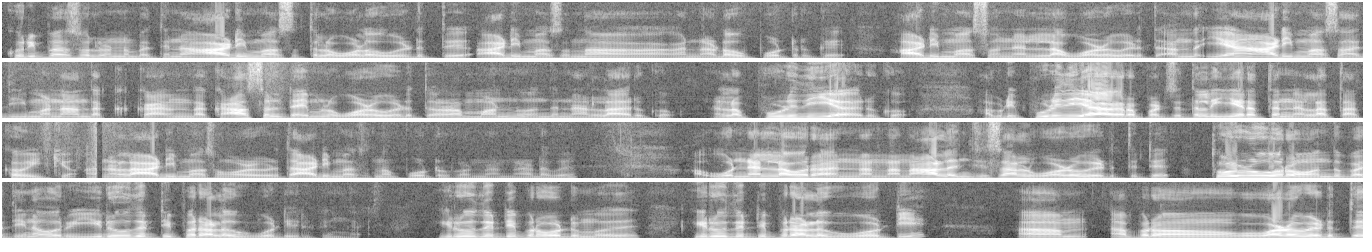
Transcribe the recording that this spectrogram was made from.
குறிப்பாக சொல்லணும்னு பார்த்தீங்கன்னா ஆடி மாதத்தில் உழவு எடுத்து ஆடி மாதம் தான் நடவு போட்டிருக்கு. ஆடி மாதம் நல்லா உழவு எடுத்து அந்த ஏன் ஆடி மாதம் அதிகமானால் அந்த க- அந்த காசல் டைமில் உழவு எடுத்தோம்னா மண் வந்து நல்லா இருக்கும். நல்லா புழுதியாக இருக்கும். அப்படி புழுதி ஆகிற பட்சத்தில் ஈரத்தை நல்லா தக்க வைக்கும். அதனால் ஆடி மாதம் உழவு எடுத்து ஆடி மாதம் தான் போட்டிருக்கோம் நான் நடவு. ஒரு நல்ல ஒரு நாலஞ்சு சால் உழவு எடுத்துகிட்டு தொழு உரம் வந்து பார்த்திங்கன்னா ஒரு இருபது டிப்பர் அளவுக்கு ஓட்டியிருக்குங்க. இருபது டிப்பர் ஓட்டும்போது இருபது டிப்பர் அளவுக்கு ஓட்டி அப்புறம் உழவு எடுத்து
